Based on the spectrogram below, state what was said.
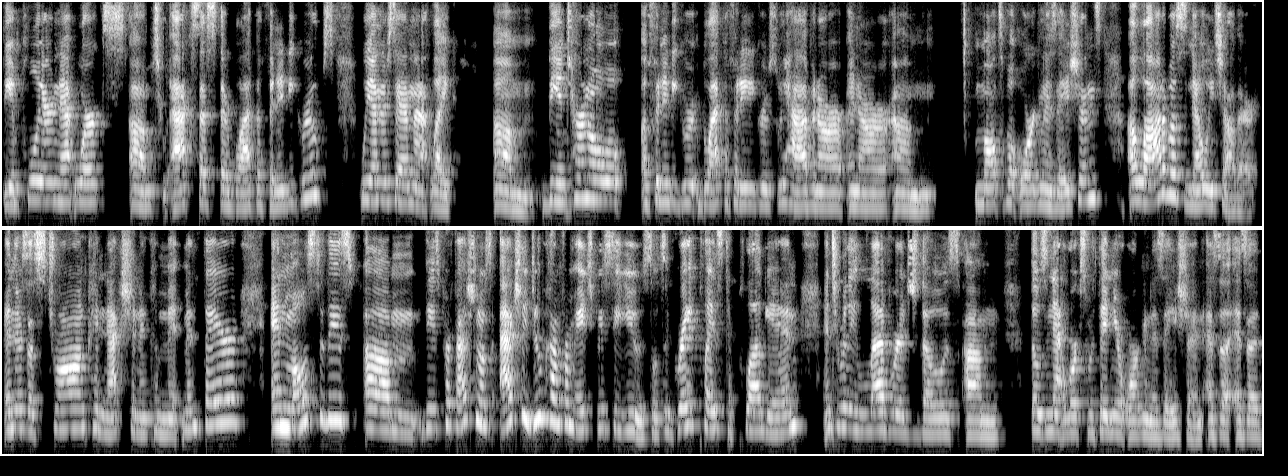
the employer networks um, to access their Black affinity groups. We understand that like um, the internal affinity group, Black affinity groups we have in our in our um, multiple organizations, a lot of us know each other, and there's a strong connection and commitment there. And most of these um, these professionals actually do come from HBCUs, so it's a great place to plug in and to really leverage those um, those networks within your organization as a as a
